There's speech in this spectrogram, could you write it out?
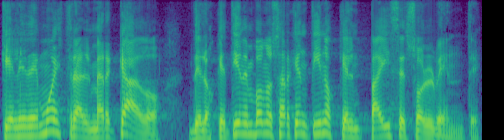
que le demuestre al mercado de los que tienen bonos argentinos que el país es solvente.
